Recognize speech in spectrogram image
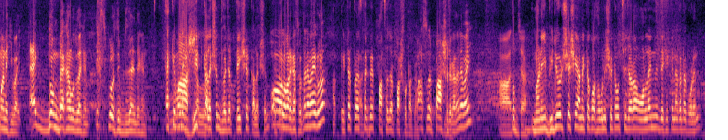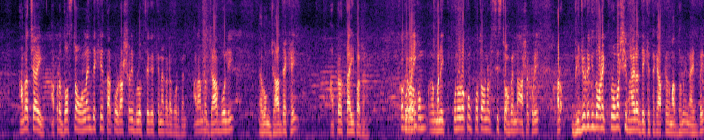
মানে কি ভাই? একদম দেখার মতো দেখেন এক্সক্লুসিভ ডিজাইন দেখেন। একেবারে হিট কালেকশন দুই হাজার তেইশের কালেকশন অল ওভার কাজ ভাই এগুলো? আর এটার প্রাইস থাকবে পাঁচ হাজার পাঁচশো টাকা। পাঁচ হাজার পাঁচশো টাকা তাই ভাই? আচ্ছা। মানে ভিডিওর শেষে আমি একটা কথা বলি সেটা হচ্ছে যারা অনলাইনে দেখে কেনাকাটা করেন আমরা চাই আপনারা দশটা অনলাইন দেখে তারপর রাজশাহী ব্লগ থেকে কেনাকাটা করবেন। আর আমরা যা বলি এবং যা দেখাই আপনারা তাই পাবেন। কোনো রকম মানে কোনো রকম প্রতারণার সৃষ্টি হবে না আশা করি। আর ভিডিওটি কিন্তু অনেক প্রবাসী ভাইরা দেখে থাকে আপনার মাধ্যমে নাহিদ ভাই।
